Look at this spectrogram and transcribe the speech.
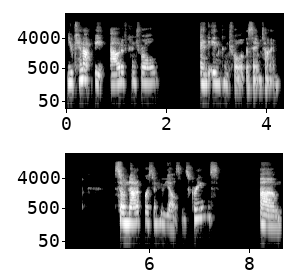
you cannot be out of control and in control at the same time. So I'm not a person who yells and screams. Um,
